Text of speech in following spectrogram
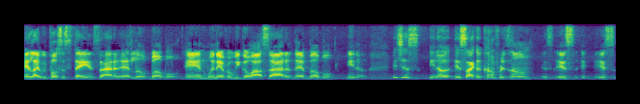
And like we're supposed to stay inside of that little bubble. And whenever we go outside of that bubble, you know, it's just you know, it's like a comfort zone. It's it's it's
